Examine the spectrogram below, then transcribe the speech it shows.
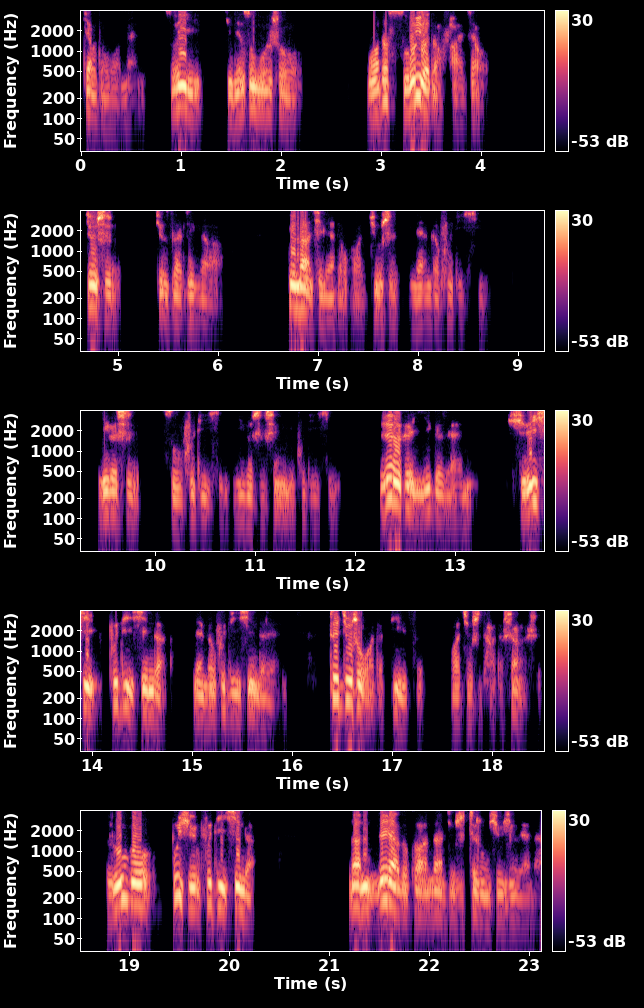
教导我们。所以解决宋光说，我的所有的法教，就是就在这个归纳起来的话，就是两个菩提心，一个是所菩提心，一个是生理菩提心。任何一个人学习菩提心的两个菩提心的人。这就是我的弟子，我就是他的上师。如果不学菩提心的，那那样的话，那就是这种修行人呢，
